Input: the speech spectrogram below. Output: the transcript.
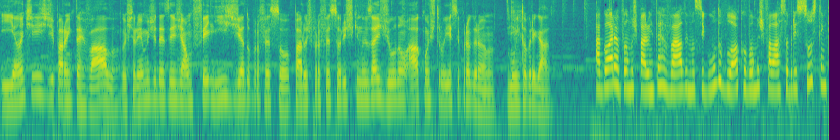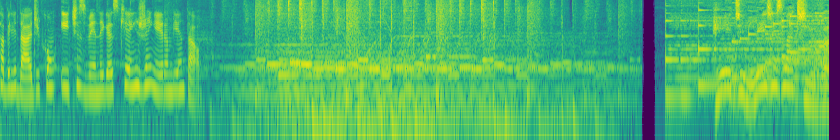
e antes de ir para o intervalo, gostaríamos de desejar um feliz Dia do Professor para os professores que nos ajudam a construir esse programa. Muito obrigado. Agora vamos para o intervalo e no segundo bloco vamos falar sobre sustentabilidade com Itis Venegas, que é engenheira ambiental. Rede Legislativa.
